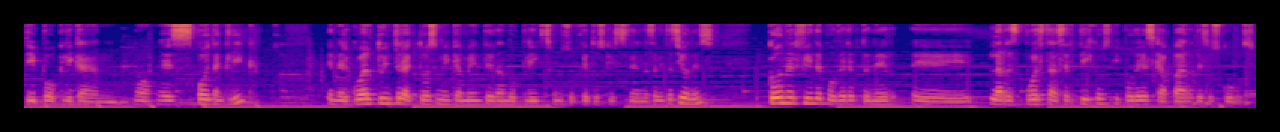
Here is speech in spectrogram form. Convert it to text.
tipo click and... no, es point and click, en el cual tú interactúas únicamente dando clics con los objetos que existen en las habitaciones, con el fin de poder obtener eh, la respuesta a acertijos y poder escapar de esos cubos.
